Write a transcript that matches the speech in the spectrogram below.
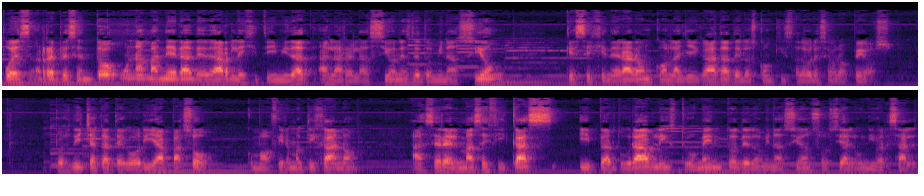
pues representó una manera de dar legitimidad a las relaciones de dominación que se generaron con la llegada de los conquistadores europeos, pues dicha categoría pasó, como afirma Quijano, a ser el más eficaz y perdurable instrumento de dominación social universal.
